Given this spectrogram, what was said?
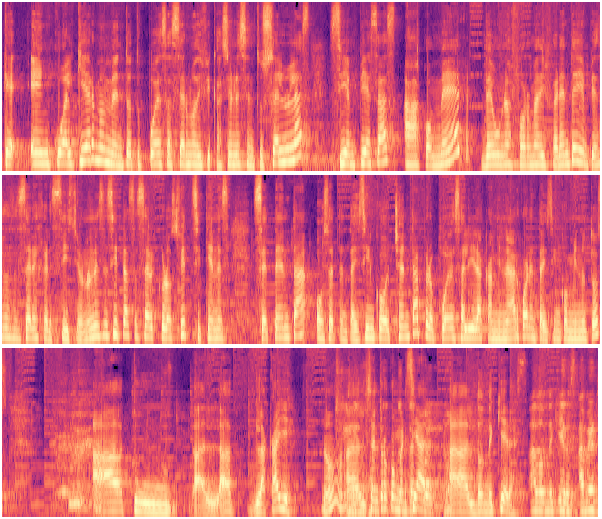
que en cualquier momento tú puedes hacer modificaciones en tus células si empiezas a comer de una forma diferente y empiezas a hacer ejercicio. No necesitas hacer CrossFit si tienes 70 o 75, 80, pero puedes salir a caminar 45 minutos a tu a la, la calle, ¿no? Sí, al centro comercial, cual, ¿no? al donde quieras. A donde quieras. A ver,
